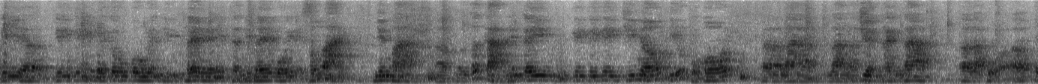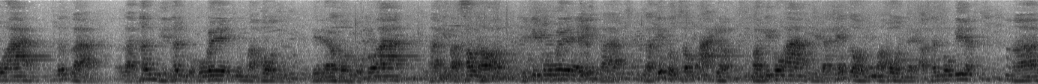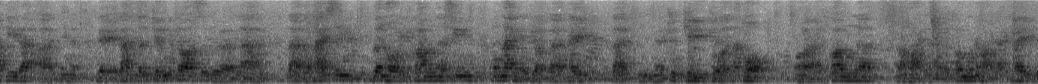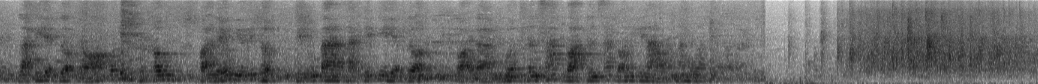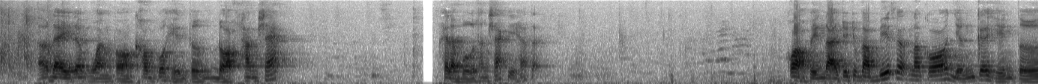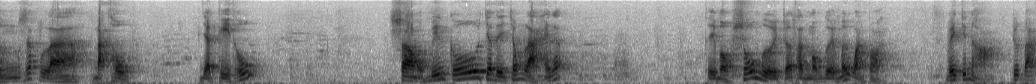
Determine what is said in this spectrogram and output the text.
cái, cái cái cái, cái cô, cô Nguyễn Thị B Trần Thị B cô ấy sống lại. Nhưng mà uh, tất cả những cái cái cái, cái trí nhớ ký ức của cô ấy uh, là là là chuyển thành ra uh, là của cô A. Tức là là thân thì thân của cô B nhưng mà hồn thì là hồn của cô A à, nhưng mà sau đó thì cái cô B ấy là là tiếp tục sống lại được. Còn cái cô A thì là chết rồi nhưng mà hồn lại ở thân cô kia. À, thì là ở để làm dẫn chứng cho sự à, là là, là tái sinh luân hồi. Thì con xin hôm nay được là thầy là ừ, chủ trì chùa giác ngộ à, con ờ, mà hỏi con muốn hỏi lại thầy là cái hiện tượng đó có đích thực không? Và nếu như đích thực thì chúng ta giải thích cái hiện tượng gọi là mượn thân xác đoạt thân xác đó như thế nào nam mô ở đây đó hoàn toàn không có hiện tượng đoạt thân xác. Hay là mượn thân xác gì hết á khoa học hiện đại cho chúng ta biết đó, nó có những cái hiện tượng rất là đặc thù và kỳ thú. Sau một biến cố chết đi chống lại đó thì một số người trở thành một người mới hoàn toàn. Với chính họ trước đó.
